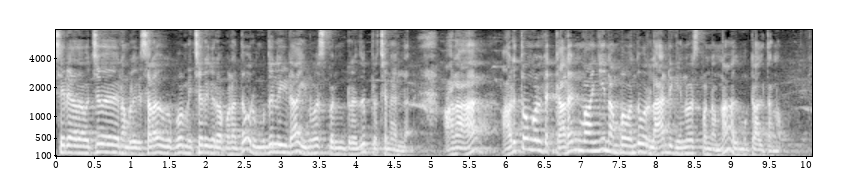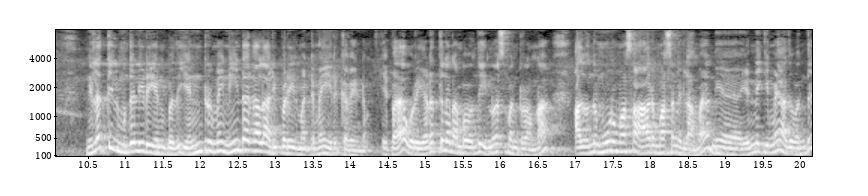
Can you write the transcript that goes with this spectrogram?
சரி அதை வச்சு நம்மளுக்கு செலவுக்கு போக மிச்சம் இருக்கிற பணத்தை ஒரு முதலீடாக இன்வெஸ்ட் பண்ணுறது பிரச்சனை இல்லை. ஆனால் அடுத்தவங்கள்ட்ட கடன் வாங்கி நம்ம வந்து ஒரு லேண்டுக்கு இன்வெஸ்ட் பண்ணோம்னா அது முட்டாள்தனம். நிலத்தில் முதலீடு என்பது என்றுமே நீண்டகால அடிப்படையில் மட்டுமே இருக்க வேண்டும். இப்போ ஒரு இடத்துல நம்ம வந்து இன்வெஸ்ட் பண்ணுறோம்னா அது வந்து மூணு மாதம் ஆறு மாதம் இல்லாமல் என்றைக்குமே அது வந்து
